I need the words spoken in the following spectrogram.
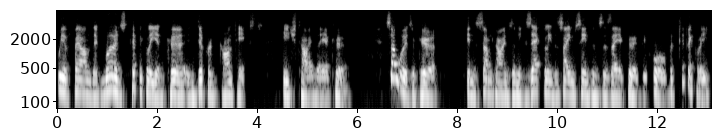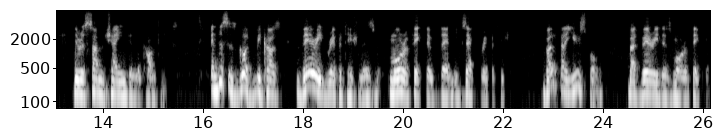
we have found that words typically occur in different contexts each time they occur. Some words occur in sometimes in exactly the same sentence as they occurred before, but typically there is some change in the context. And this is good because varied repetition is more effective than exact repetition. Both are useful, but varied is more effective.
